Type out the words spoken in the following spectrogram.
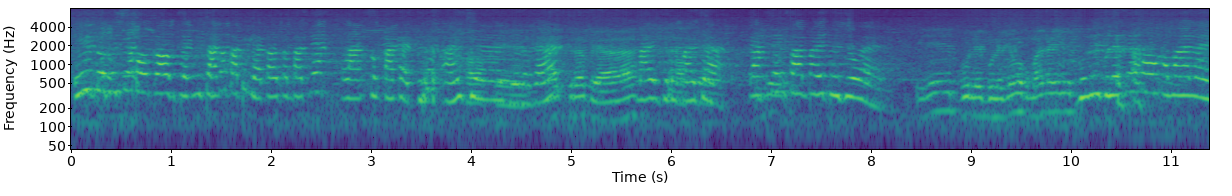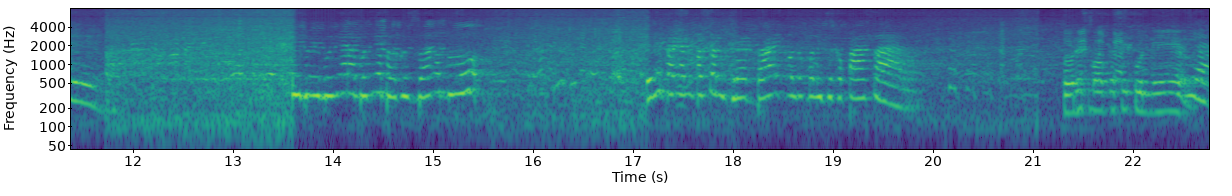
ini turisnya mau ke objek wisata tapi nggak tahu tempatnya, langsung pakai Grab aja, Oke. gitu kan? Naik Grab ya. Naik Grab Oke. aja, langsung Ini, sampai tujuan. ini bule-bulenya mau ke mana ini? Bule-bulenya mau ke mana ini? Ibu-ibunya rambutnya bagus banget, Bu. Ini pengen pesan Grab bike untuk menuju ke pasar. Turis mau ke Sikunir. Iya,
